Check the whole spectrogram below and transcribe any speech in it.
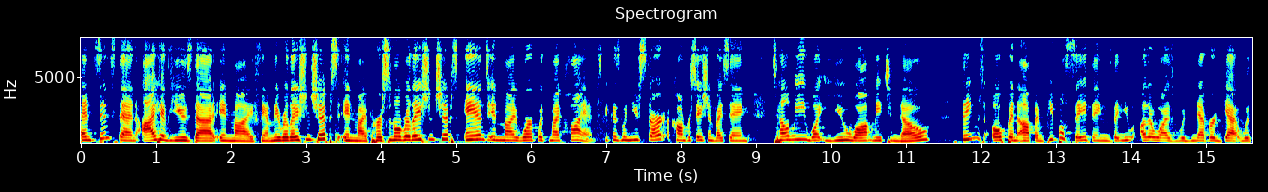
And since then, I have used that in my family relationships, in my personal relationships, and in my work with my clients. Because when you start a conversation by saying, tell me what you want me to know, things open up and people say things that you otherwise would never get with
